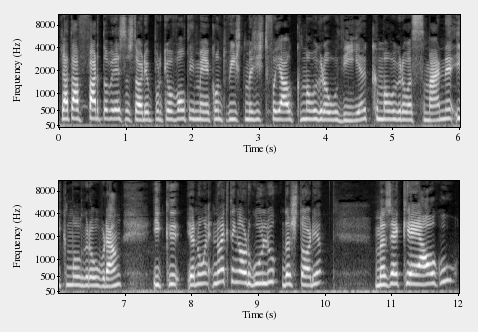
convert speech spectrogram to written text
já está farto de ouvir esta história porque eu volto e meia conto isto, mas isto foi algo que me alegrou o dia, que me alegrou a semana e que me alegrou o verão e que eu não é, não é que tenha orgulho da história, mas é que é algo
